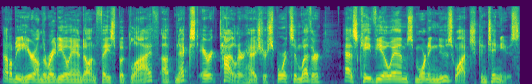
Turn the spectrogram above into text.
That'll be here on the radio and on Facebook Live. Up next, Eric Tyler has your sports and weather as KVOM's Morning News Watch continues.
